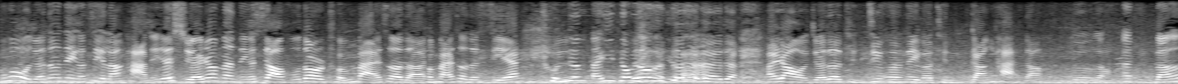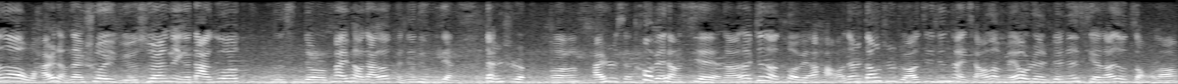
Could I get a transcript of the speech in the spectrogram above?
不过我觉得那个斯里兰卡那些学生们那个校服都是纯白色的，纯白色的鞋，纯真白衣飘飘的，对对对对，还让我觉得挺惊呃那个挺感慨的。对对对，哎，完了，我还是想再说一句，虽然那个大哥，就是卖票大哥肯定听不见，但是呃，还是想特别想谢谢他，他真的特别好。但是当时主要戒心太强了，没有认真真谢他就走了。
